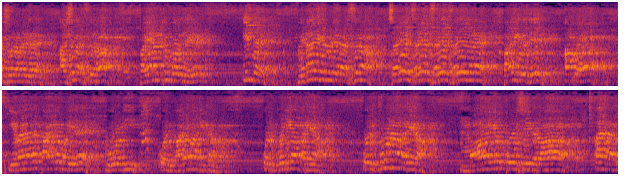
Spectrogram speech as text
அசுரம் விடுகிற அசுர அஸ்திரம் பயனற்று போது இந்த விநாயகருடைய விடுகிற அஸ்திரம் சரே சரே சரே சரேல பாய்கிறது. அப்போ இவனால தாங்க முடியல. ஓடி ஒரு மரமா நிற்கிறான் ஒரு கொடியா மறையிறான். ஒரு தூணா மறையிறான். மாயப்போர் செய்கிறான் அதனால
